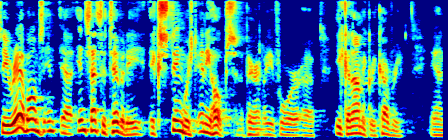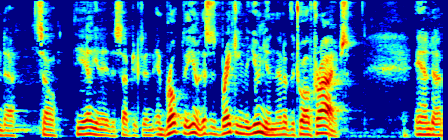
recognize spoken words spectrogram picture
see, Rehoboam's in, uh, insensitivity extinguished any hopes, apparently, for uh, economic recovery. And uh, so he alienated the subjects and, and, broke the union. This is breaking the union then of the 12 tribes. And uh,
